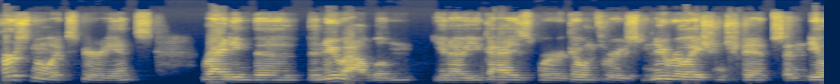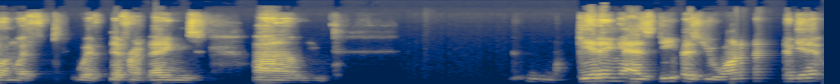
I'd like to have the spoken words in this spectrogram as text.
personal experience writing the, the new album, you know, you guys were going through some new relationships and dealing with, with different things. Um, getting as deep as you want to get,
